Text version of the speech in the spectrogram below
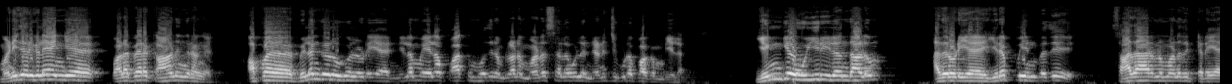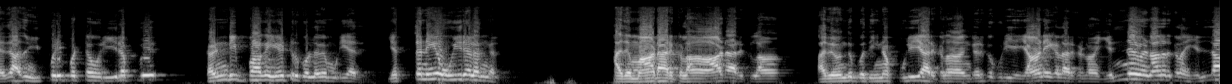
மனிதர்களே இங்க பல பேரை காணுங்கிறாங்க. அப்ப விலங்குகளுடைய நிலைமையெல்லாம் பார்க்கும்போது நம்மளால மனசளவுல நினைச்சு கூட பார்க்க முடியல. எங்க உயிர் இழந்தாலும் அதனுடைய இறப்பு என்பது சாதாரணமானது கிடையாது. அதுவும் இப்படிப்பட்ட ஒரு இறப்பு கண்டிப்பாக ஏற்றுக்கொள்ளவே முடியாது. எத்தனையோ உயிரிழங்கள். அது மாடா இருக்கலாம் ஆடா இருக்கலாம் அது வந்து பாத்தீங்கன்னா புலியா இருக்கலாம் அங்க இருக்கக்கூடிய யானைகளா இருக்கலாம் என்ன வேணாலும் இருக்கலாம். எல்லா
